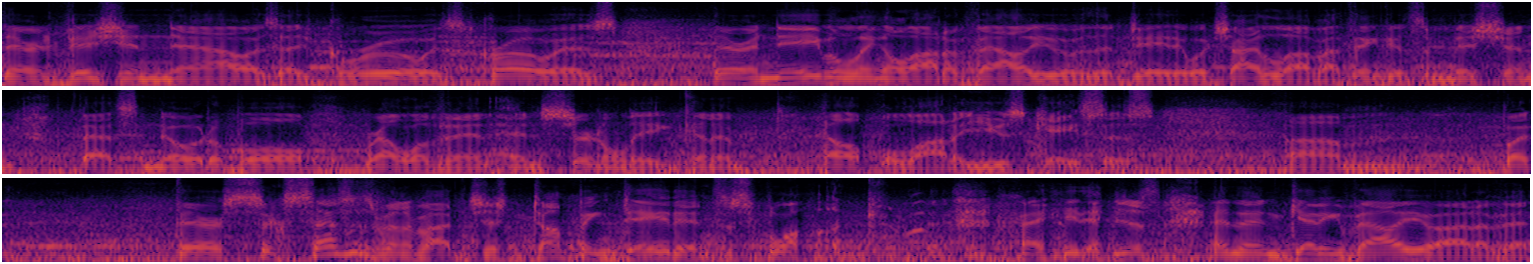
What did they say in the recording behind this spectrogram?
their vision now as they grew, as grow is, they're enabling a lot of value of the data, which I love. I think it's a mission that's notable, relevant, and certainly going to help a lot of use cases. Um, but their success has been about just dumping data into Splunk, right? And, just, and then getting value out of it.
